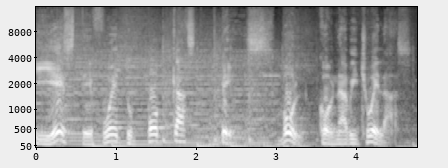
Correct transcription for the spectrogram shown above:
Y este fue tu podcast Béisbol con habichuelas.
